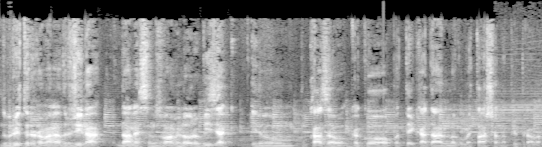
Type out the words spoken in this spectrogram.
Dobro jutro, romana družina. Danes sem z vami Lauro Bizjak in vam bom pokazal, kako poteka dan nogometaša na pripravah.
